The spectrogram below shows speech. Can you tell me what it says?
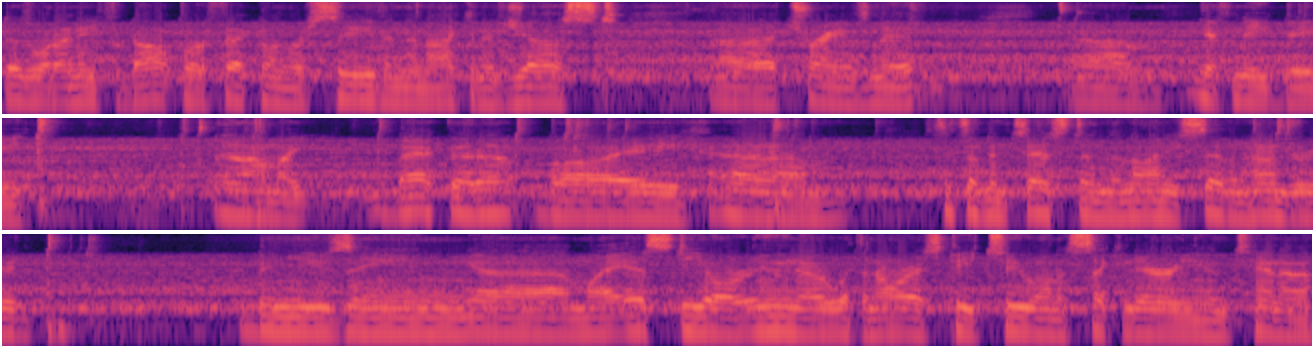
does what I need for Doppler effect on receive and then I can adjust uh, transmit um, if need be. Um, I back that up by um, since I've been testing the 9700 I've been using uh, my SDR Uno with an RSP2 on a secondary antenna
